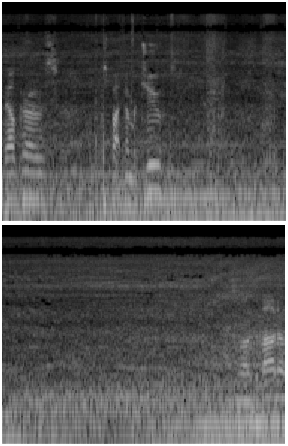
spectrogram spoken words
Velcros, spot number two. Along the bottom.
